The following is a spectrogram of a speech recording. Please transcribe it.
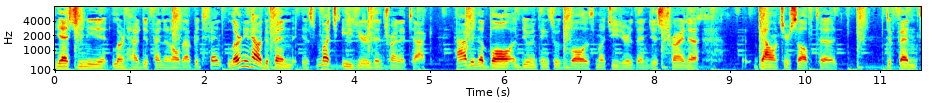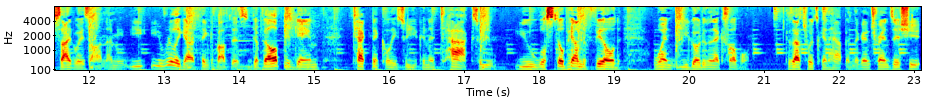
Yes, you need to learn how to defend and all that, but defend, learning how to defend is much easier than trying to attack. Having the ball and doing things with the ball is much easier than just trying to balance yourself to defend sideways on. I mean, you, you really got to think about this. Develop your game technically so you can attack so you, you will still be on the field when you go to the next level because that's what's going to happen. They're going to transition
